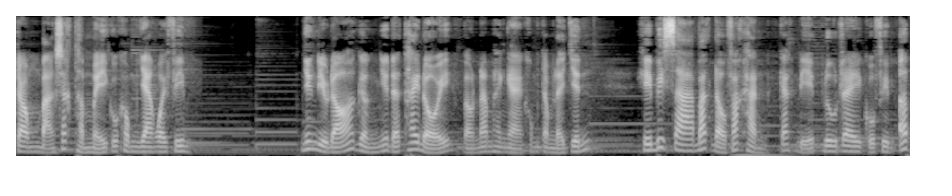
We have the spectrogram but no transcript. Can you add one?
trong bản sắc thẩm mỹ của không gian quay phim. Nhưng điều đó gần như đã thay đổi vào năm 2009 khi Pixar bắt đầu phát hành các đĩa Blu-ray của phim Up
